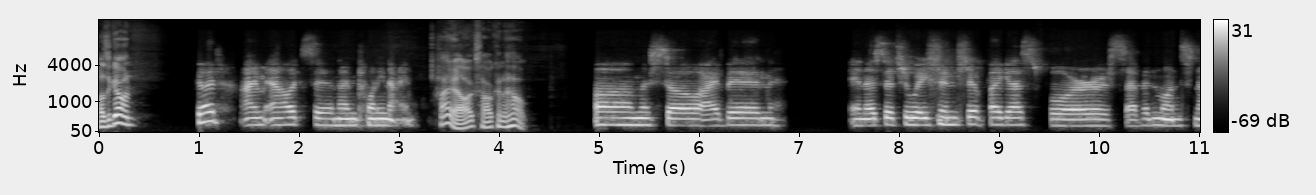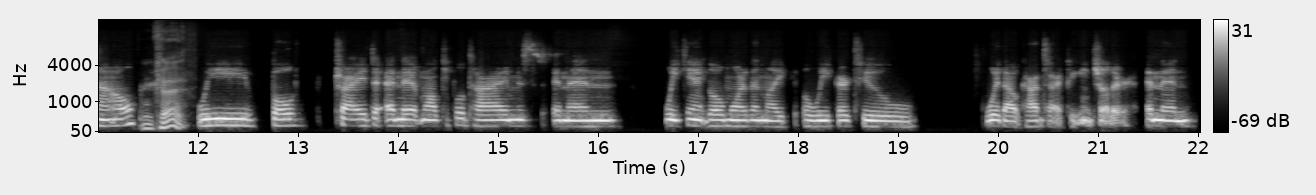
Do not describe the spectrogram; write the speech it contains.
How's it going? Good. I'm Alex and I'm 29. Hi, Alex. How can I help? Um, so I've been in a situationship, I guess, for seven months now. Okay. We both tried to end it multiple times, and then we can't go more than like a week or two without contacting each other. And then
